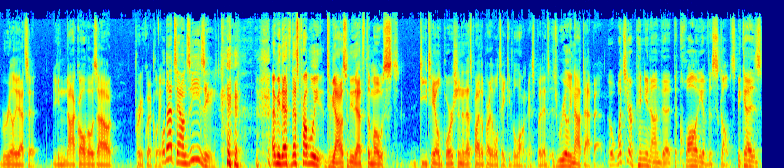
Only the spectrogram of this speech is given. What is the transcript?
Really, that's it. You can knock all those out pretty quickly. Well, that sounds easy. I mean, that's that's probably, to be honest with you, that's the most detailed portion, and that's probably the part that will take you the longest. But it's, it's really not that bad. Uh, What's your opinion on the, the quality of the sculpts? Because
